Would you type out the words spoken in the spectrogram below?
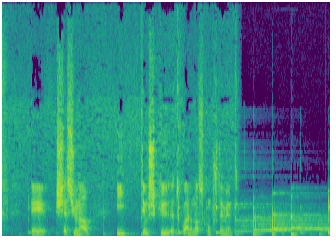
é excepcional e temos que adequar o nosso comportamento.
